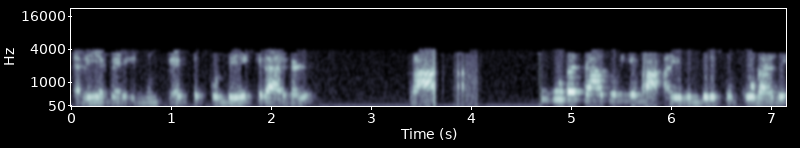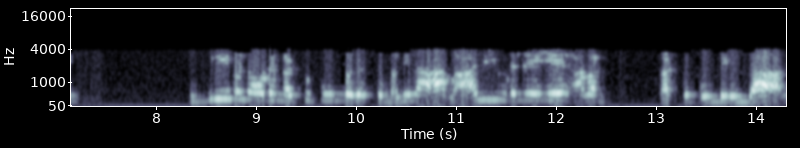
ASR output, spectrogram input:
நிறைய பேர் இன்னும் கேட்டுக்கொண்டு இருக்கிறார்கள். கூட சாதுரியமாக இருந்திருக்க கூடாது. சுக்ரீவனோட நட்பு பூம்பதற்கு பதிலாக வாலியுடனேயே அவன் நட்பு பூண்டிருந்தால்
